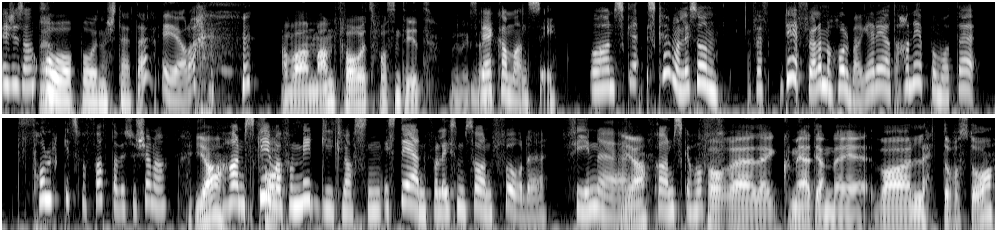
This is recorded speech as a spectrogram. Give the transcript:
Ikke sant? Og på universitetet. Jeg gjør det. Han var en mann forut for sin tid, vil jeg si. Det kan man si. Og han skrev, skrev han litt sånn For det jeg føler med Holberg, er det at han er på en måte folkets forfatter, hvis du skjønner. Ja, han skriver for- for, middelklassen istedenfor liksom sånn for det fine Ja, franske hoff. For uh, komediene de var lette å forstå,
